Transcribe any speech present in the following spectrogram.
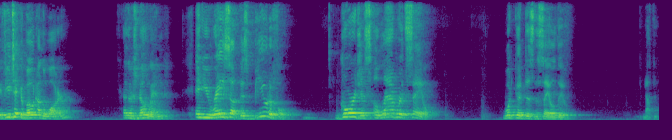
if you take a boat on the water and there's no wind, and you raise up this beautiful, gorgeous, elaborate sail, what good does the sail do? Nothing.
